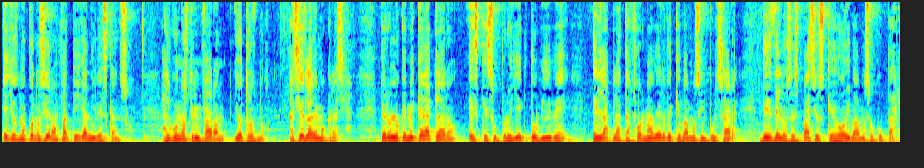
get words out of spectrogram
Ellos no conocieron fatiga ni descanso. Algunos triunfaron y otros no. Así es la democracia. Pero lo que me queda claro es que su proyecto vive en la plataforma verde que vamos a impulsar desde los espacios que hoy vamos a ocupar.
